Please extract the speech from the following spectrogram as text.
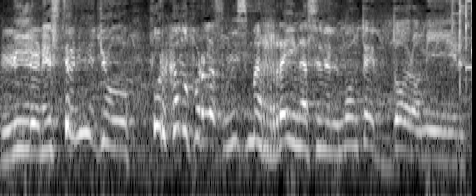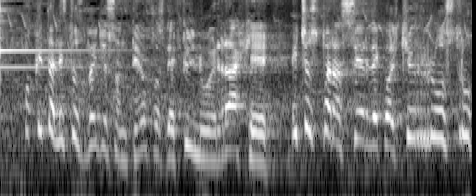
Miren este anillo, forjado por las mismas reinas en el monte Doromir. ¿O qué tal estos bellos anteojos de fino herraje, hechos para hacer de cualquier rostro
